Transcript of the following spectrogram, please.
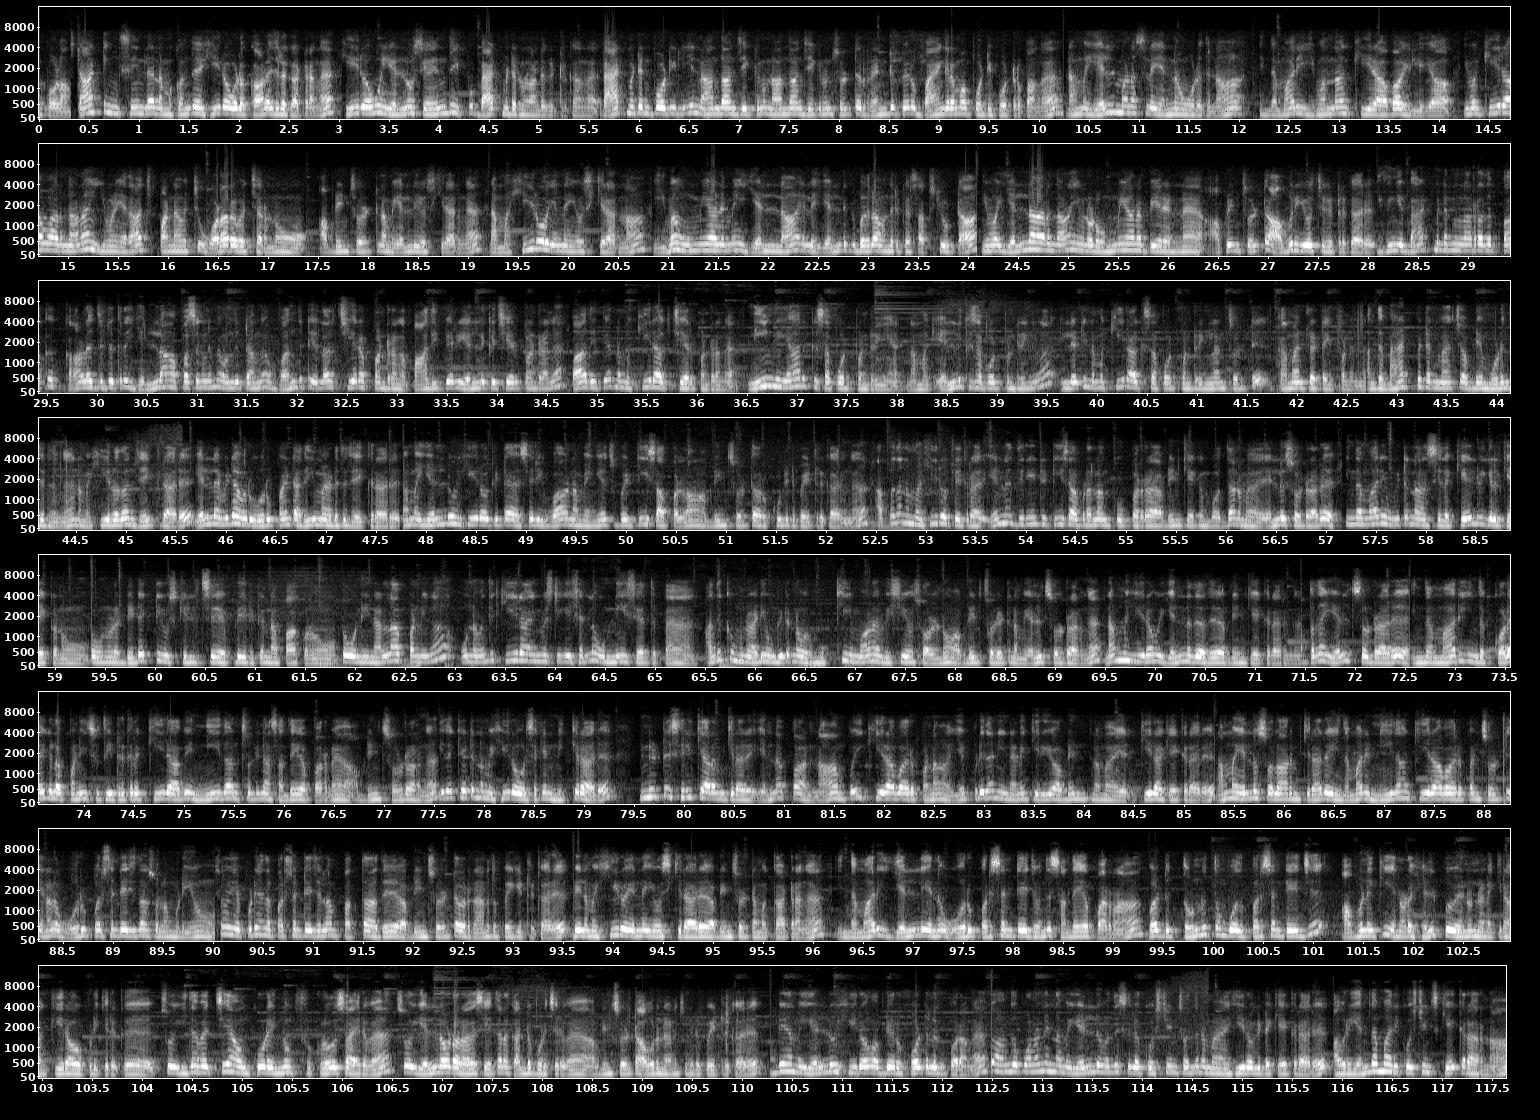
போலாம். ஸ்டார்டிங் சீன்ல நமக்கு வந்து ஹீரோவோட காலேஜ்ல காட்டுறாங்க. ஹீரோவும் எல்லும் சேர்ந்து இப்போ பேட்மிண்டன் விளாண்டுகிட்டு இருக்காங்க. பேட்மிண்டன் போட்டியிலேயே நான் தான் ஜெயிக்கணும் நான் தான் ஜெயிக்கணும்னு சொல்லிட்டு ரெண்டு பேரும் பயங்கரமா போட்டி போட்டிருப்பாங்க. நம்ம எல் மனசுல என்ன ஓடுதுன்னா இந்த மாதிரி இவன் தான் கீராவா இல்லையா? இவன் கீராவா இருந்தானா இவன் ஏதாச்சும் பண்ண வச்சு வளர வச்சிடணும் அப்படின்னு சொல்லிட்டு நம்ம எல் யோசிக்கிறாருங்க. நம்ம ஹீரோ என்ன யோசிக்கிறாருன்னா இவன் உண்மையாலுமே எல்லாம் இல்ல எல்லுக்கு பதிலா வந்திருக்க சப்ஸ்டியூட்டா இவன் எல்லா இருந்தாலும் இவனோட உண்மையான பேர் என்ன? அப்படின்னு சொல்லிட்டு அவர் யோசிச்சுக்கிட்டு இருக்காரு. இவங்க பேட்மிண்டன் விளையாடுறத பார்க்க காலேஜ் இருக்கிற எல்லா பசங்களுமே வந்துட்டாங்க. வந்துட்டு எல்லாரும் சியர் அப் பண்றாங்க. பாதி பேர் எல்லுக்கு சியர் பண்றாங்க. பாதி பேர் நம்ம கீராக்கு சியர் பண்றாங்க. நீங்க யாருக்கு சப்போர்ட் பண்றீங்க? நமக்கு எல்லுக்கு சப்போர்ட் பண்றீங்களா? இல்லாட்டி நம்ம கீராக்கு சப்போர்ட் பண்றீங்களான்னு சொல்லிட்டு கமெண்ட்ல டைப் பண்ணுங்க. அந்த பேட்மிண்டன் மேட்ச் அப்படியே முடிஞ்சிருதுங்க. நம்ம ஹீரோ தான் ஜெயிக்கிறாரு. எல்லை விட அவர் ஒரு பாயிண்ட் அதிகமா எடுத்து ஜெயிக்கிறாரு. நம்ம எல்லும் ஹீரோ கிட்ட சரி வா நம்ம எங்கேயாச்சும் போய் டீ சாப்பிடலாம் அப்படின்னு சொல்லிட்டு அவர் கூட்டிட்டு போயிட்டு இருக்காருங்க. அப்பதான் நம்ம ஹீரோ கேட்கிறாரு என்ன திடீர்னு டீ சாப்பிடலாம் கூப்பிடுற? அப்படின்னு கேட்கும்போது தான் நம்ம எல்லு சொல்றாரு. இந்த மாதிரி உங்ககிட்ட நான் சில கேள்விகள் கேட்கணும். இப்போ உன்னோட டிடெக்டிவ் ஸ்கில்ஸ் எப்படி இருக்குன்னு நான் பார்க்கணும். ஸோ நீ நல்லா பண்ணினா உன்னை வந்து கீரா இன்வெஸ்டிகேஷனில் உன்னையும் சேர்த்துப்பேன். அதுக்கு முன்னாடி உங்ககிட்ட நான் ஒரு முக்கியமான விஷயம் சொல்லணும் அப்படின்னு சொல்லிட்டு நம்ம எல் சொல்றாருங்க. நம்ம ஹீரோ என்னது அது அப்படின்னு கேட்கறாருங்க அப்பதான் எல் சொல்றாரு இந்த மாதிரி இந்த கொலைகளை பண்ணி சுத்திட்டு இருக்கிற கீராவே நீதான் சொல்லி நான் சந்தேகப்படுறேன் அப்படின்னு சொல்றாருங்க. இதை கேட்டு நம்ம ஹீரோ ஒரு செகண்ட் நிற்கிறாரு நின்றுட்டு சிரிக்க ஆரம்பிக்கிறாரு. என்னப்பா நான் போய் கீராவா இருப்பேனா? எப்படிதான் நீ நினைக்கிறியோ அப்படின்னு நம்ம கீரா கேட்கிறாரு நம்ம எல்லாம் சொல்ல ஆரம்பிக்கிறாரு இந்த மாதிரி நீ தான் கீராவா இருப்பேன்னு சொல்லிட்டு என்னால் ஒரு பர்சன்டேஜ் தான் சொல்ல முடியும். ஸோ எப்படியும் அந்த பர்சன்டேஜ் எல்லாம் பத்தாது அப்படின்னு சொல்லிட்டு அவர் நடந்து போய்கிட்டு இருக்காரு. அப்படியே நம்ம ஹீரோ என்ன யோசிக்கிறாரு அப்படின்னு சொல்லிட்டு நம்ம காட்டுறாங்க. இந்த மாதிரி எல் என்ன ஒரு பர்சன்டேஜ் வந்து சந்தேகப்படுறான். பட் தொண்ணூத்தொன்பது பர்சன்டேஜ் அவனுக்கு என்னோட ஹெல்ப் வேணும்னு நினைக்கிறான் கீராவை பிடிக்கிறதுக்கு. ஸோ இதை வச்சே அவன் கூட இன்னும் க்ளோஸ் ஆயிருவேன். ஸோ எல்லோட ரகசியத்தை நான் கண்டுபிடிச்சிருவேன் அப்படின்னு சொல்லிட்டு அவரும் நினைச்சுக்கிட்டு போயிட்டு இருக்காரு. அப்படியே நம்ம எல்லு ஹீரோ அப்படியே ஒரு ஹோட்டலுக்கு போறாங்க. ஸோ அங்க போனோன்னே நம்ம எள்ளு வந்து சில கொஸ்டின்ஸ் வந்து நம்ம ஹீரோ கிட்ட கேட்கறாரு அவர் எந்த மாதிரி கொஸ்டின்ஸ் கேட்கறாருன்னா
